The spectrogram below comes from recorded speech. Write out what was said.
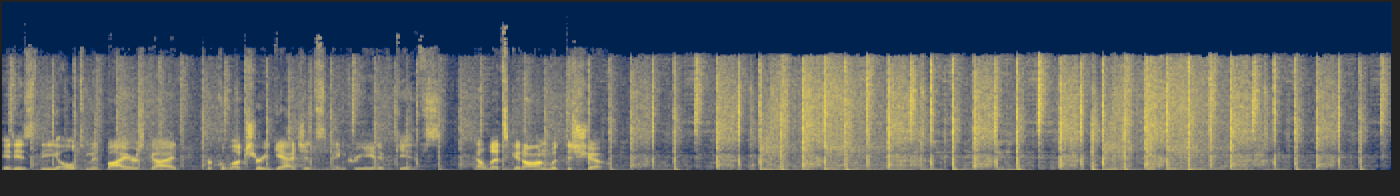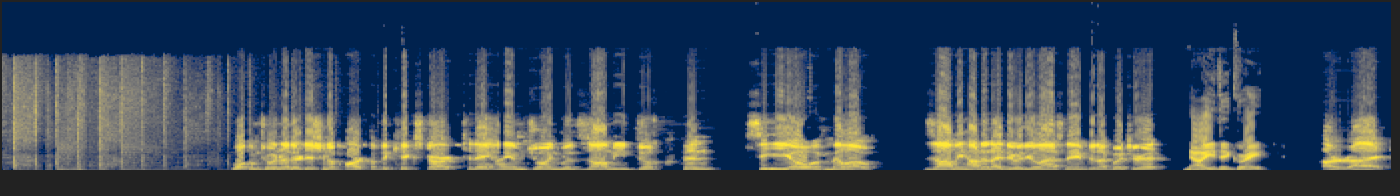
It is the ultimate buyer's guide for luxury gadgets and creative gifts. Now let's get on with the show. Welcome to another edition of Art of the Kickstart. Today I am joined with Zalmi Duchman, CEO of Mellow. Zalmi, how did I do with your last name? Did I butcher it? No, you did great. All right.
